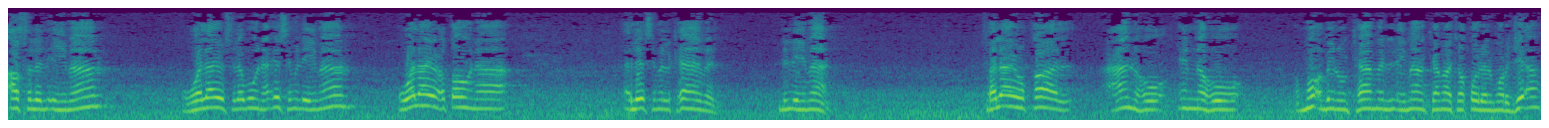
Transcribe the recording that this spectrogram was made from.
أصل الإيمان ولا يسلبون اسم الإيمان ولا يعطون الاسم الكامل للإيمان. فلا يقال عنه إنه مؤمن كامل الإيمان كما تقول المرجئة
